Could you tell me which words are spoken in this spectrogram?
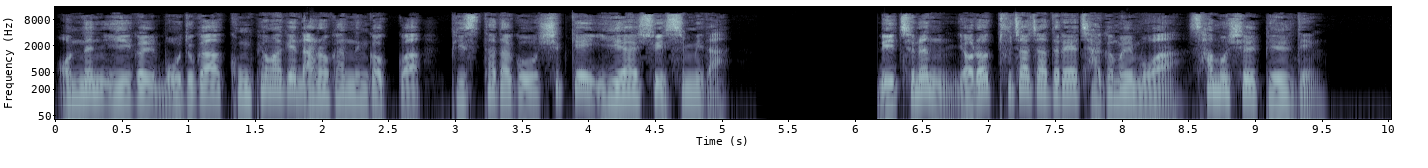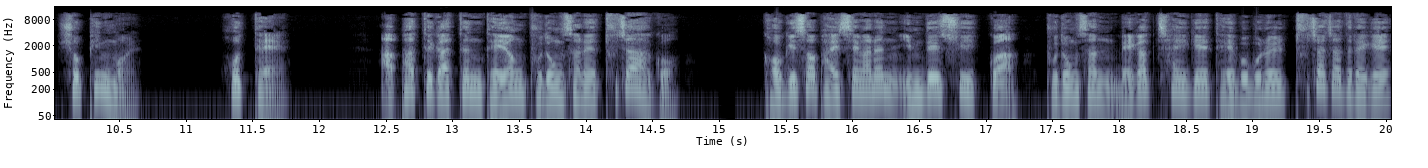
얻는 이익을 모두가 공평하게 나눠 갖는 것과 비슷하다고 쉽게 이해할 수 있습니다. 리츠는 여러 투자자들의 자금을 모아 사무실 빌딩, 쇼핑몰, 호텔, 아파트 같은 대형 부동산에 투자하고 거기서 발생하는 임대 수익과 부동산 매각 차익의 대부분을 투자자들에게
